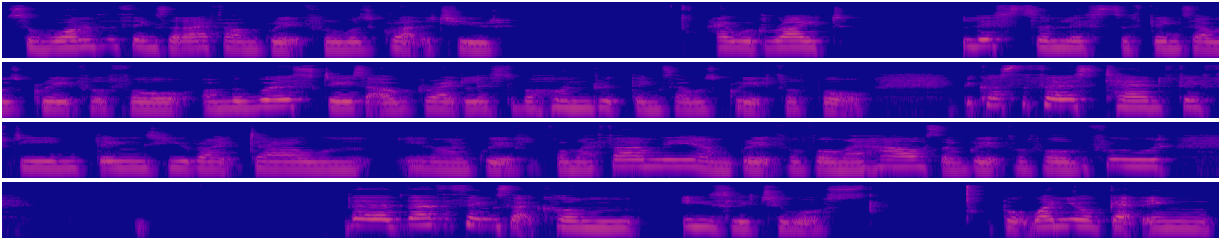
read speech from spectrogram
So, one of the things that I found grateful was gratitude. I would write lists and lists of things I was grateful for. On the worst days, I would write a list of 100 things I was grateful for. Because the first 10, 15 things you write down, you know, I'm grateful for my family, I'm grateful for my house, I'm grateful for the food. They're, they're the things that come easily to us. But when you're getting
